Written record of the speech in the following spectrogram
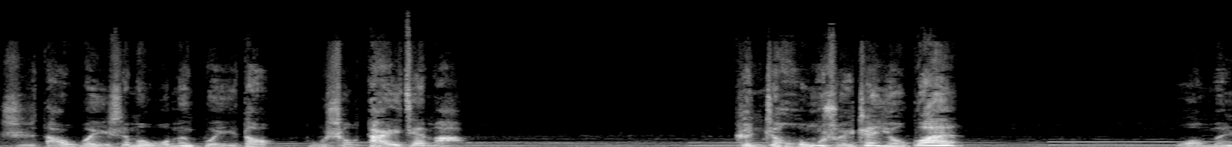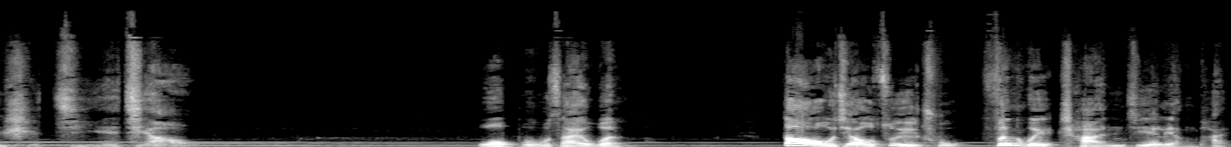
知道为什么我们鬼道不受待见吗？跟这洪水阵有关？我们是截教。我不再问了。道教最初分为阐截两派。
